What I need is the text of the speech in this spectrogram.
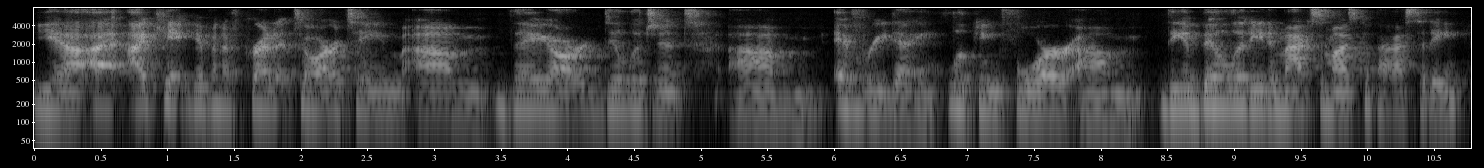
Yeah, I, I can't give enough credit to our team. Um, they are diligent um, every day looking for um, the ability to maximize capacity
